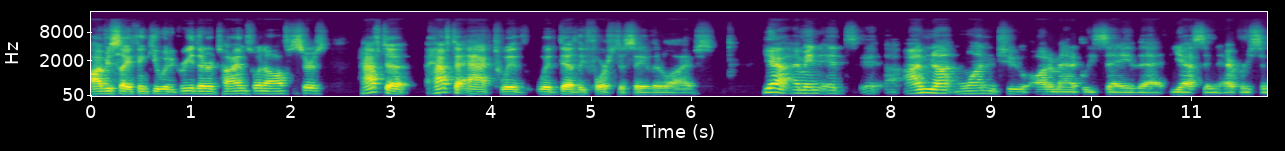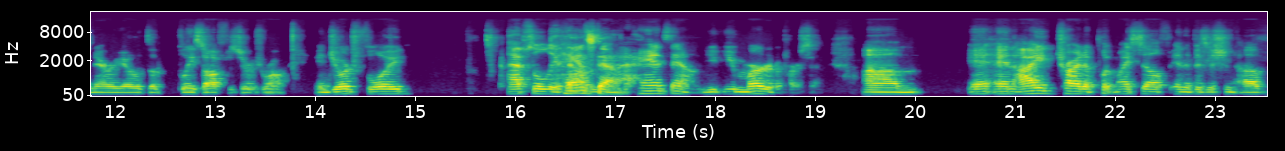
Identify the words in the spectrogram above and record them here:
obviously, I think you would agree there are times when officers have to have to act with with deadly force to save their lives. Yeah, I mean, it's. It, I'm not one to automatically say that yes, in every scenario the police officer is wrong. In George Floyd, absolutely, hands down, hands down, you you murdered a person. Um, and, and I try to put myself in the position of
